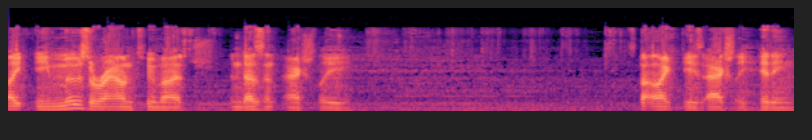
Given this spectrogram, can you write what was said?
Like he moves around too much and doesn't actually. It's not like he's actually hitting.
